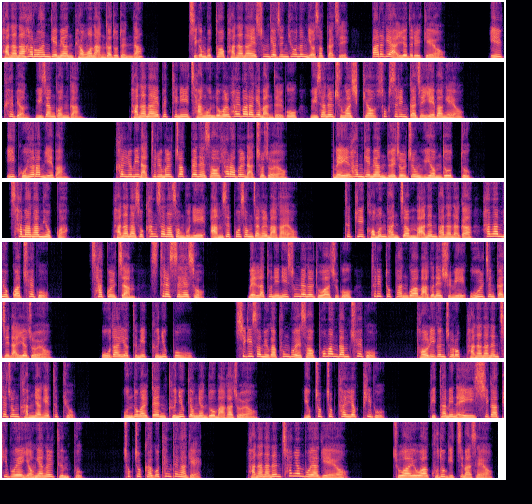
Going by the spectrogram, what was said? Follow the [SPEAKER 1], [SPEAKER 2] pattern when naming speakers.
[SPEAKER 1] 바나나 하루 한 개면 병원 안 가도 된다? 지금부터 바나나에 숨겨진 효능 6가지 빠르게 알려드릴게요. 1. 쾌변, 위장 건강. 바나나의 팩틴이 장 운동을 활발하게 만들고 위산을 중화시켜 속쓰림까지 예방해요. 2. 고혈압 예방. 칼륨이 나트륨을 쫙 빼내서 혈압을 낮춰줘요. 매일 한 개면 뇌졸중 위험도 뚝. 사망암 효과. 바나나 속 항산화 성분이 암세포 성장을 막아요. 특히 검은 반점 많은 바나나가 항암 효과 최고. 사꿀잠, 스트레스 해소. 멜라토닌이 숙면을 도와주고 트립토판과 마그네슘이 우울증까지 날려줘요. 5. 다이어트 및 근육 보호. 식이섬유가 풍부해서 포만감 최고. 덜 익은 초록 바나나는 체중 감량에 특효. 운동할 땐 근육 경련도 막아줘요. 6. 촉촉 탄력 피부. 비타민 A, C가 피부에 영양을 듬뿍. 촉촉하고 탱탱하게. 바나나는 천연 보약이에요. 좋아요와 구독 잊지 마세요.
